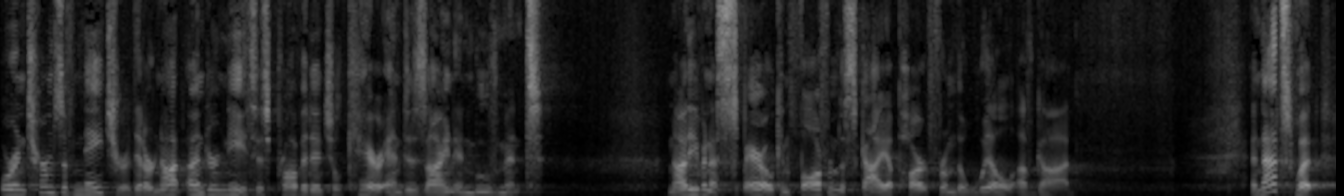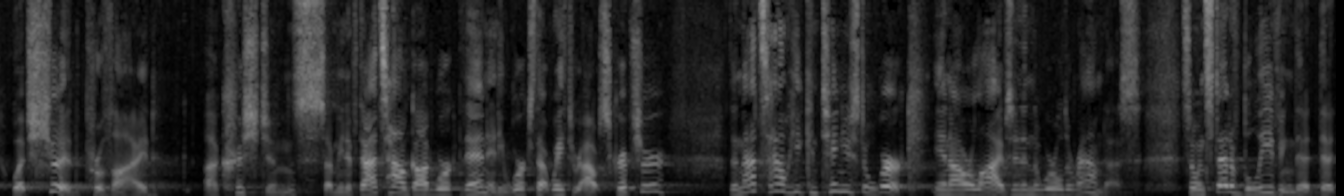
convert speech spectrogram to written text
or in terms of nature, that are not underneath his providential care and design and movement. Not even a sparrow can fall from the sky apart from the will of God. And that's what, what should provide uh, Christians. I mean, if that's how God worked then and He works that way throughout Scripture, then that's how He continues to work in our lives and in the world around us. So instead of believing that, that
